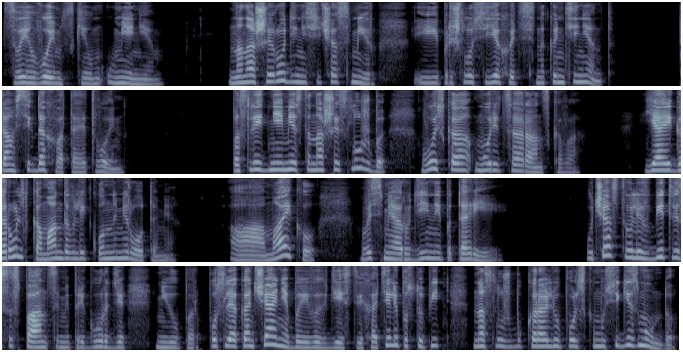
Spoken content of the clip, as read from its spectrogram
своим воинским умением. На нашей родине сейчас мир, и пришлось ехать на континент. Там всегда хватает войн. Последнее место нашей службы – войско Морица Аранского. Я и Горольд командовали конными ротами, а Майкл – восьмиорудийной батареей. Участвовали в битве с испанцами при городе Ньюпор. После окончания боевых действий хотели поступить на службу королю польскому Сигизмунду,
